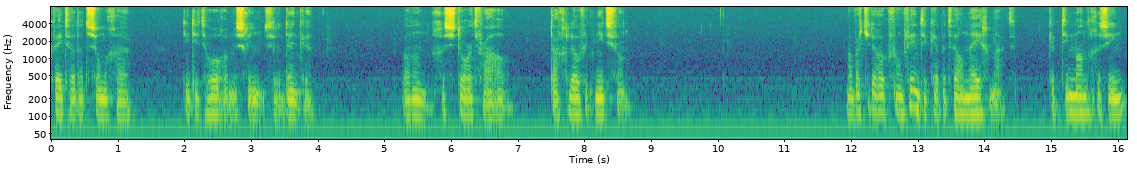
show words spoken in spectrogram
Ik weet wel dat sommigen die dit horen misschien zullen denken: wat een gestoord verhaal. Daar geloof ik niets van. Maar wat je er ook van vindt, ik heb het wel meegemaakt. Ik heb die man gezien.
